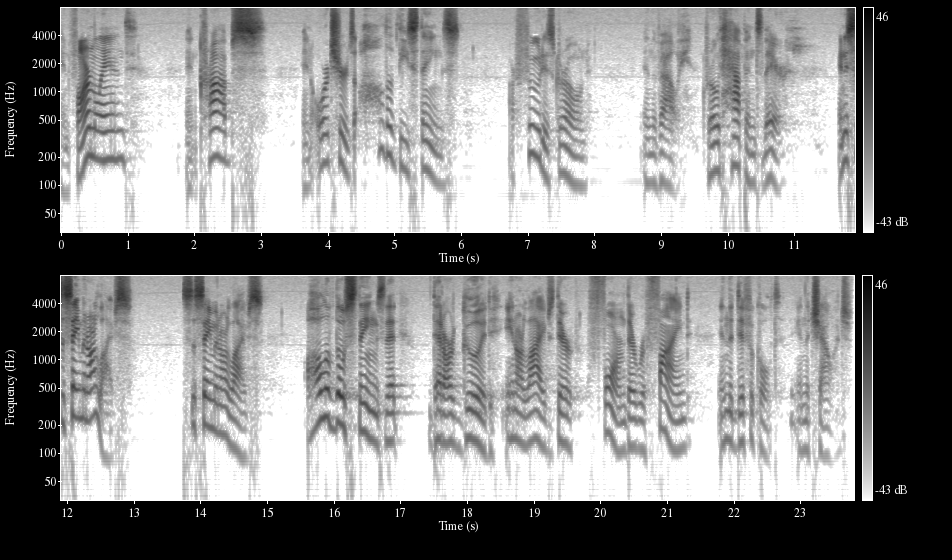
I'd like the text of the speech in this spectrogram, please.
and farmland and crops and orchards, all of these things. Our food is grown in the valley. Growth happens there. And it's the same in our lives. It's the same in our lives. All of those things that, that are good in our lives, they're formed, they're refined in the difficult, in the challenge.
